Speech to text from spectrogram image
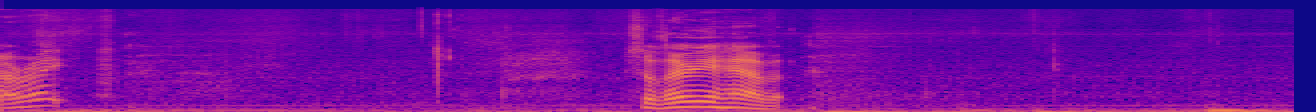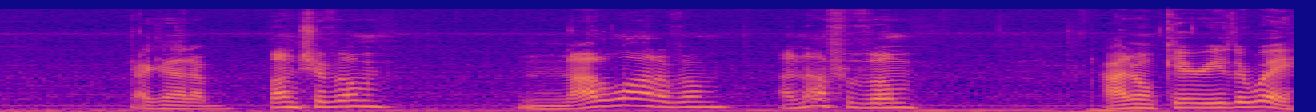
All right. So there you have it. I got a bunch of them. Not a lot of them. Enough of them. I don't care either way.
